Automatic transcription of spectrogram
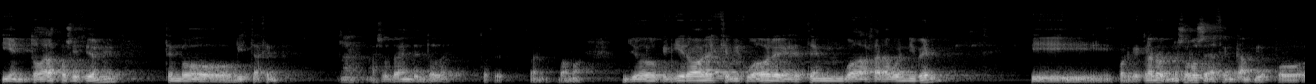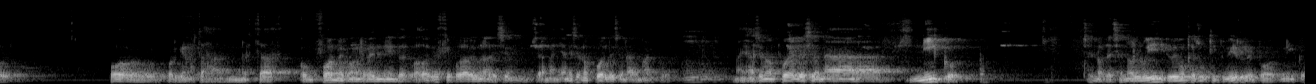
Y en todas las posiciones tengo vista gente, Ah. absolutamente en todas. Entonces, bueno, vamos. Yo lo que quiero ahora es que mis jugadores estén en Guadalajara a buen nivel y porque claro, no solo se hacen cambios por, por- porque no estás no estás conforme con el rendimiento del jugador, es que puede haber una lesión. O sea, mañana se nos puede lesionar Marcos, mañana se nos puede lesionar Nico, se nos lesionó Luis y tuvimos que sustituirle por Nico.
